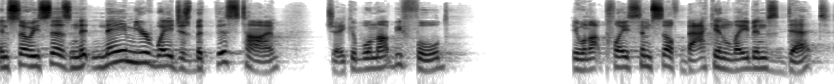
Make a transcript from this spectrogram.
And so he says, Name your wages, but this time Jacob will not be fooled. He will not place himself back in Laban's debt.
